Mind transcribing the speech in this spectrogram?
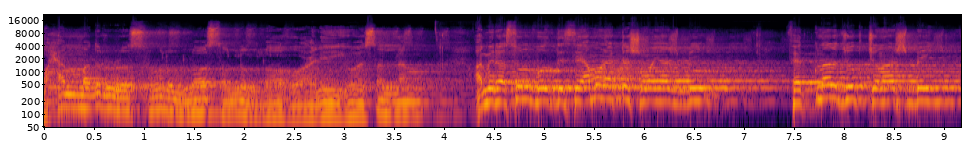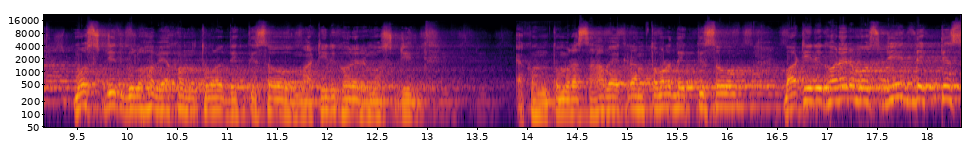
মোহাম্মদুর রসুল্লাহ সাল্লাহ আলিহাসাল্লাম আমি রাসুল বলতেছি, এমন একটা সময় আসবে, ফেতনার যুগ চলে আসবে। মসজিদগুলো হবে, এখন তোমরা দেখতেছ মাটির ঘরের মসজিদ। এখন তোমরা সাহাবা একরাম তোমরা দেখতেছ, মাটির ঘরের মসজিদ দেখতেছ,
